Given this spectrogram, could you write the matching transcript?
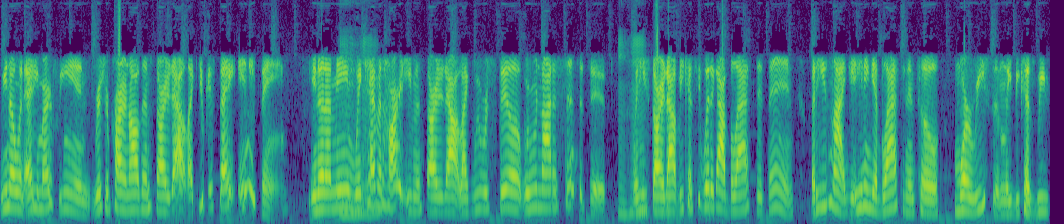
you know, when Eddie Murphy and Richard Pryor and all them started out, like you could say anything. You know what I mean? Mm-hmm. When Kevin Hart even started out, like we were still we were not as sensitive mm-hmm. when he started out because he would have got blasted then, but he's not. He didn't get blasted until more recently because we've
